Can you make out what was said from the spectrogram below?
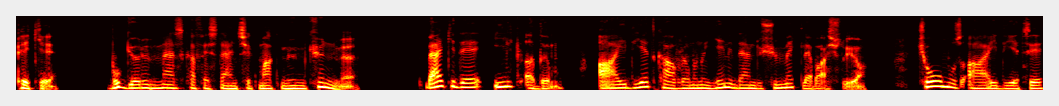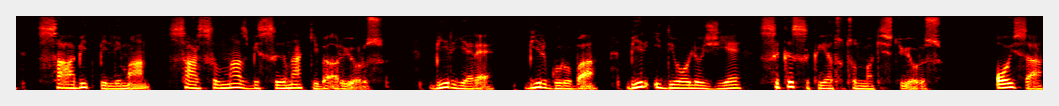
Peki, bu görünmez kafesten çıkmak mümkün mü? Belki de ilk adım aidiyet kavramını yeniden düşünmekle başlıyor. Çoğumuz aidiyeti sabit bir liman, sarsılmaz bir sığınak gibi arıyoruz. Bir yere, bir gruba, bir ideolojiye sıkı sıkıya tutunmak istiyoruz. Oysa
